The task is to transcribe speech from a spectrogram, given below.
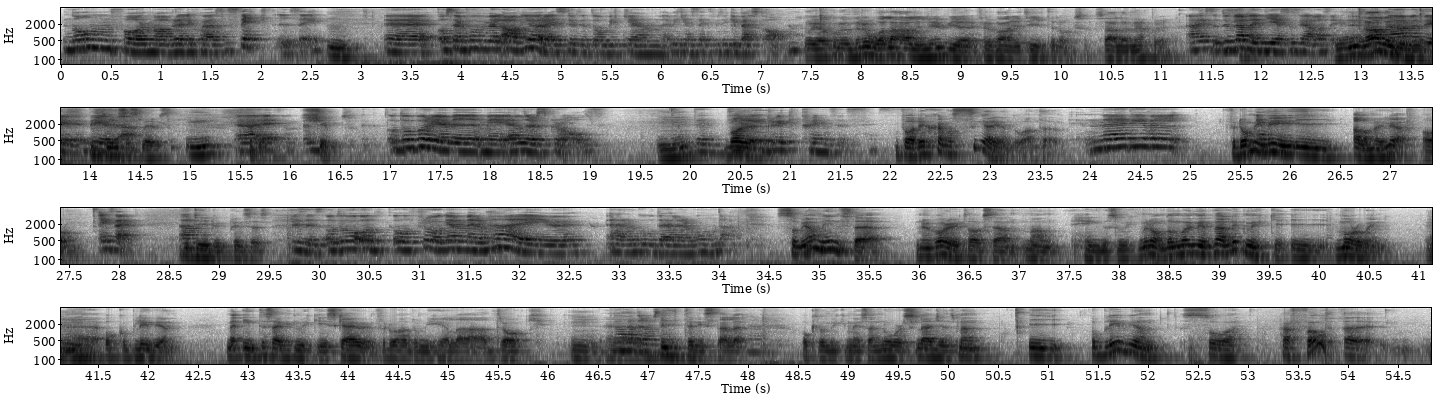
någon form av religiös sekt i sig. Mm. Eh, och sen får vi väl avgöra i slutet då vilken, vilken sekt vi tycker bäst om. Och jag kommer vråla halleluja för varje titel också. Så alla är med på det. Ja, just du blandar in Jesus i alla sekter. Mm, halleluja. Ja, men det, det är Jesus bra. lives. Mm. Ja, eh, Shoot. och då börjar vi med Elder Scrolls. Mm. The Daedric Princess. Var det själva serien då antar jag? Nej, det är väl... För de är med i alla möjliga av dem. Exakt. The Ja, Daedric Princess. precis. Och, då, och, och frågan med de här är ju, är de goda eller är de onda? Som jag minns det, nu var det ju ett tag sedan man hängde så mycket med dem. De var ju med väldigt mycket i Morrowind Mm. eh, och Oblivion. Men inte säkert mycket i Skyrim för då hade de ju hela drak Mm. Eh, istället. Ja. Och det var mycket mer såhär Norse Legends. Men i Oblivion så har jag eh,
